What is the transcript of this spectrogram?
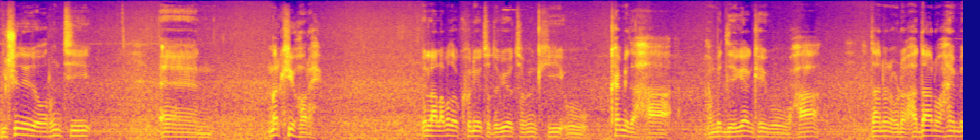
bulshadeeda oo runtii markii hore ilaa labada kun iyo toddobiyo tobankii uu ka mid ahaa ama deegaankaygu uu ahaa haddaanu ahaynba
